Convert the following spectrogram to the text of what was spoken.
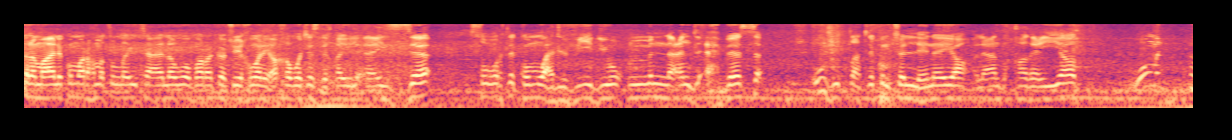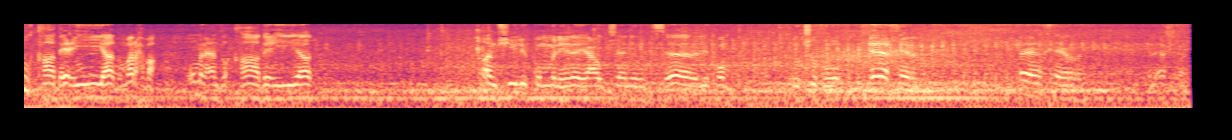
السلام عليكم ورحمة الله تعالى وبركاته. إخواني أخواتي أصدقائي الأعزاء صورت لكم واحد الفيديو من عند الأحباس وجيت طلعت لكم حتى لهنايا لعند القاضي عياض ومن القاضي عياض مرحبا ومن عند القاضي عياض غنمشي لكم من هنايا عاوتاني ونتسار لكم وتشوفوا آخر آخر الأشغال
